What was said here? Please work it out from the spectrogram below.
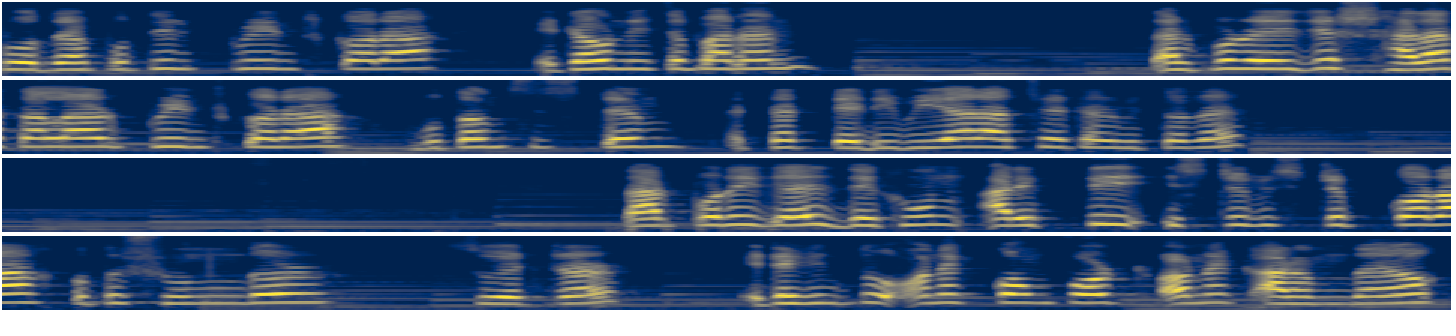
প্রজাপতির প্রিন্ট করা, এটাও নিতে পারেন। তারপরে এই যে সাদা কালার প্রিন্ট করা, বোতাম সিস্টেম একটা টেডি বিয়ার আছে এটার ভিতরে। তারপরে গাইজ দেখুন, আরেকটি স্টেপ স্টেপ করা, কত সুন্দর সোয়েটার এটা কিন্তু অনেক কমফোর্ট অনেক আরামদায়ক।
